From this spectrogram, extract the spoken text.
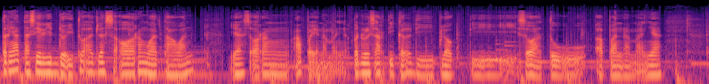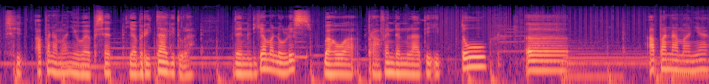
ternyata si Rido itu adalah seorang wartawan. Ya seorang apa ya namanya penulis artikel di blog di suatu apa namanya si, apa namanya website ya berita gitulah. Dan dia menulis bahwa Praven dan Melati itu eh, apa namanya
